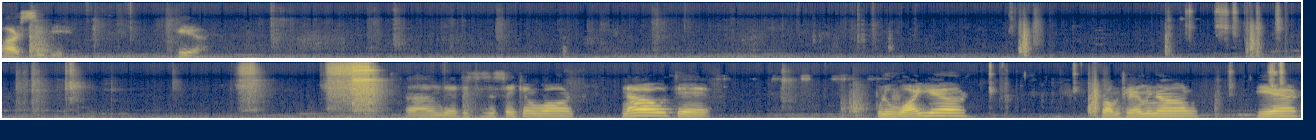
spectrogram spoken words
RCB here. And uh, this is the second one. Now the blue wire from terminal here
